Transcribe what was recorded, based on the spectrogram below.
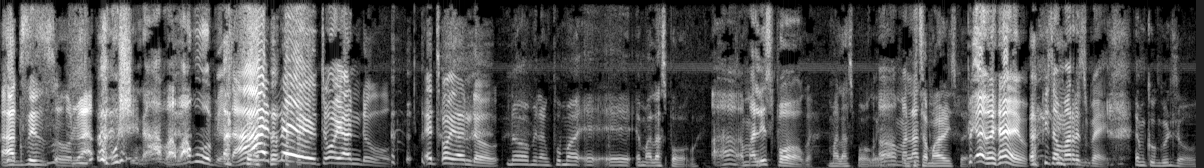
akusizulu. Ushinaba wakuphi? Hayi le Toyando. eToyando. No, I mean, I'm Puma Emalasborg. Ah, Malisborg. Malasborg. Oh, in Malas- Pietermaritzburg. P- Hey, hey, Pietermaritzburg. Emkungundlov.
